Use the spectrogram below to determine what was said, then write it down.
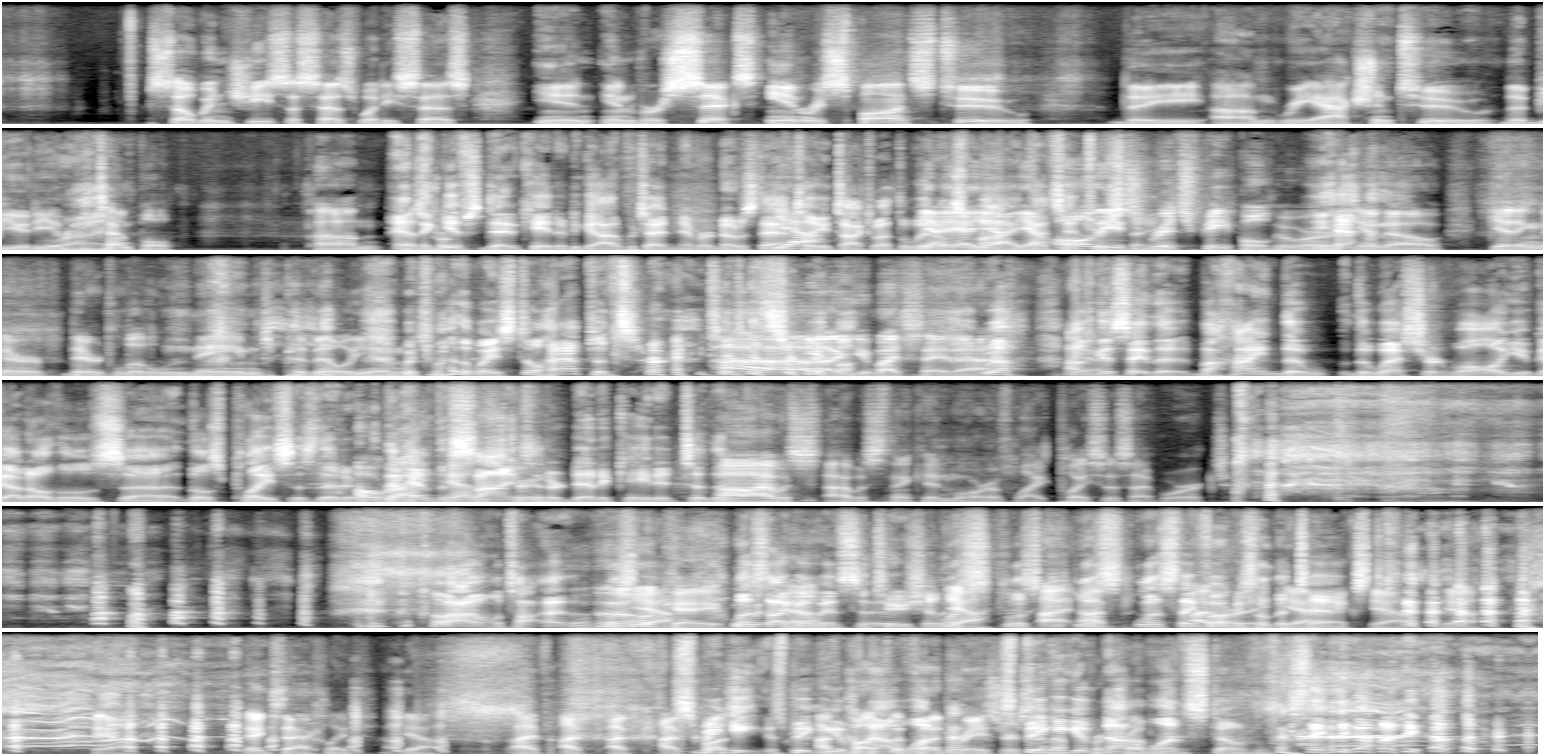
So when Jesus says what he says in in verse six, in response to the um, reaction to the beauty of Right. the temple. Um, and the for- gifts dedicated to God, which I'd never noticed that until you talked about the widow's yeah, yeah, mite. yeah, That's yeah. All these rich people who are, Yeah. you know, getting their their little named pavilion. which by the way still happens, right? In Ah, you might say that. Well, I was going to say that behind the the western wall, you've got all those uh, those places that, are, Oh, that right. have the Yeah, signs that are dedicated to the. Oh, I was I was thinking more of like places I've worked. Oh, I won't talk. uh, Yeah. Okay. Let's not go institution. Yeah. Let's let's I- let's, I've- let's stay I've focused already- on the yeah, text. Yeah, yeah, yeah. Exactly. Yeah. I've I've I've, I've Speaking caused, speaking I've of not the one fundraisers speaking of not trouble. one stone standing on the other.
